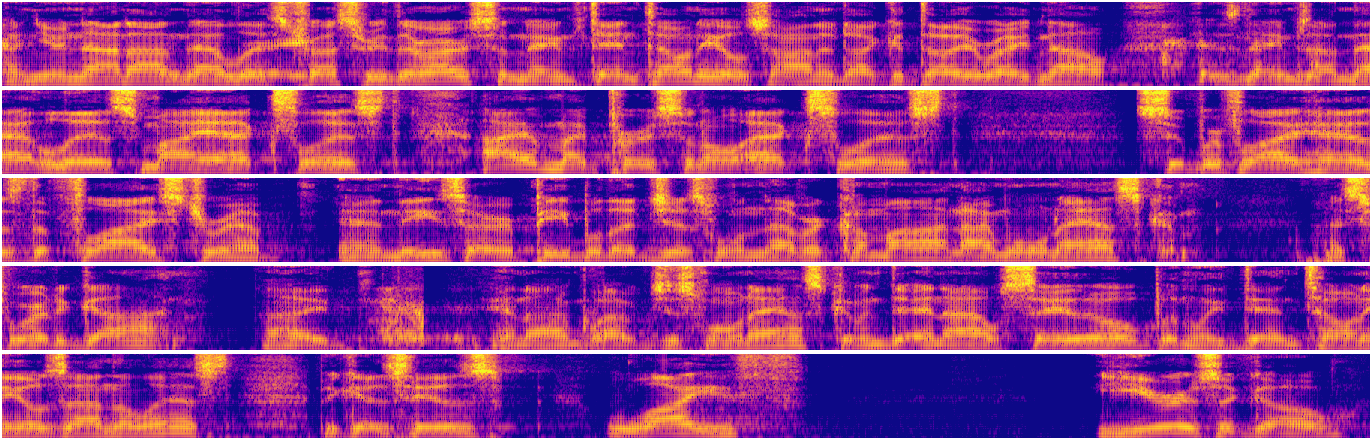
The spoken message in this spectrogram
And you're not on that list. Trust me, there are some names. Dantonio's on it. I can tell you right now. His name's on that list, my X list. I have my personal X list. Superfly has the fly strip, and these are people that just will never come on. I won't ask them. I swear to God. I and I, I just won't ask him, and, and I'll say it openly. Dantonio's on the list because his wife, years ago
